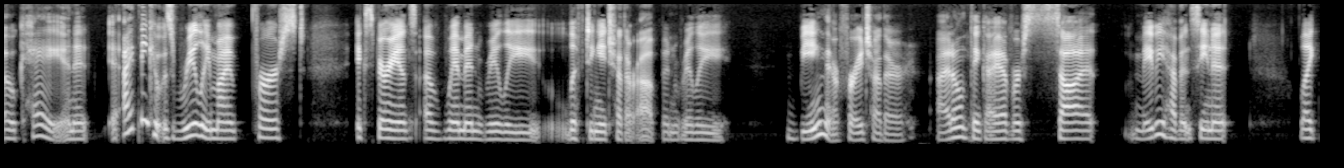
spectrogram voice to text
okay. And it, I think it was really my first experience of women really lifting each other up and really being there for each other. I don't think I ever saw it, maybe haven't seen it. Like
